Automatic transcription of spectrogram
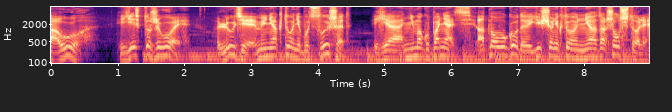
Ау, есть кто живой? Люди, меня кто-нибудь слышит? Я не могу понять, от Нового года еще никто не отошел, что ли?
